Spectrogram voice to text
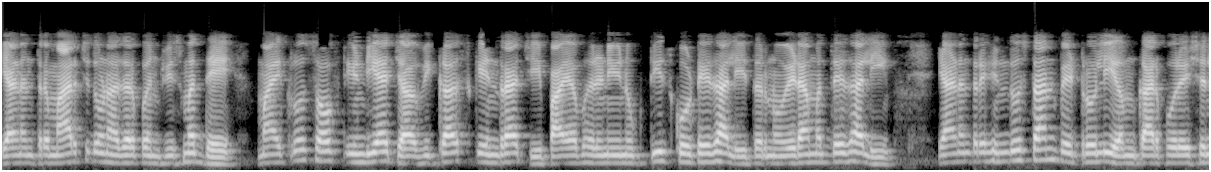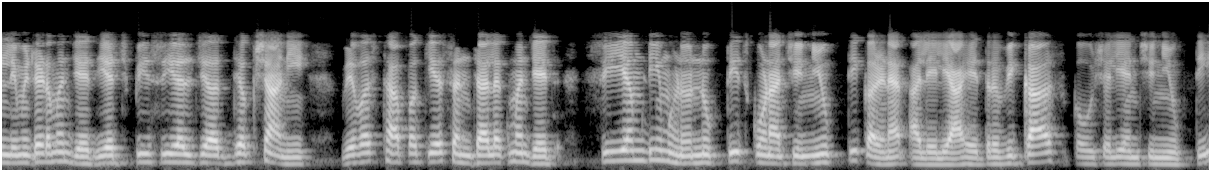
यानंतर मार्च दोन हजार पंचवीसमध्ये मायक्रोसॉफ्ट इंडियाच्या विकास केंद्राची पायाभरणी नुकतीच कोठे झाली तर नोएडामध्ये झाली. यानंतर हिंदुस्तान पेट्रोलियम कॉर्पोरेशन लिमिटेड म्हणजेच एच पी सी एलचे अध्यक्ष आणि व्यवस्थापकीय संचालक म्हणजेच सी एम डी म्हणून नुकतीच कोणाची नियुक्ती करण्यात आलेली आहे तर विकास कौशल यांची नियुक्ती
